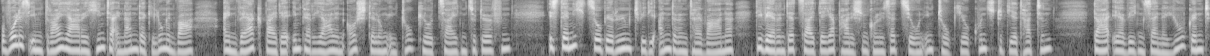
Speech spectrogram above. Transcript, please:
Obwohl es ihm drei Jahre hintereinander gelungen war, ein Werk bei der imperialen Ausstellung in Tokio zeigen zu dürfen, ist er nicht so berühmt wie die anderen Taiwaner, die während der Zeit der japanischen Kolonisation in Tokio Kunst studiert hatten, da er wegen seiner Jugend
